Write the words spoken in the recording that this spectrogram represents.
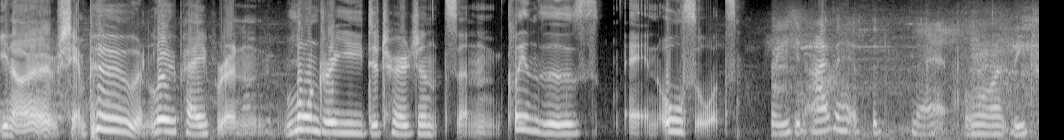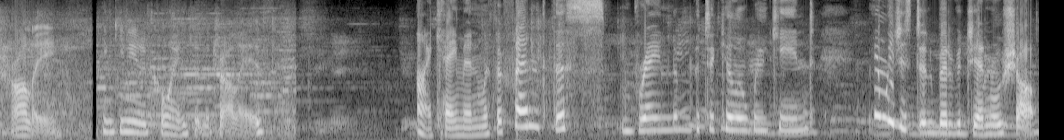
you know, shampoo and loo paper and laundry detergents and cleansers and all sorts. So you can either have the mat or the trolley. I think you need a coin for the trolleys. I came in with a friend this random particular weekend and we just did a bit of a general shop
